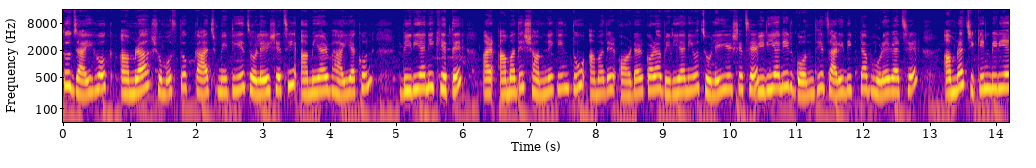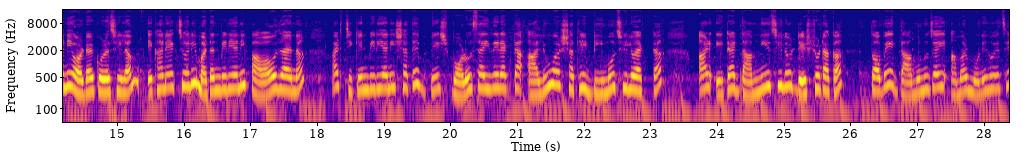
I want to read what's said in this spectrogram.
তো যাই হোক, আমরা সমস্ত কাজ মিটিয়ে চলে এসেছি। আমি আর ভাই এখন বিরিয়ানি খেতে, আর আমাদের সামনে কিন্তু আমাদের অর্ডার করা বিরিয়ানিও চলেই এসেছে। বিরিয়ানির গন্ধে চারিদিকটা ভরে গেছে। আমরা চিকেন বিরিয়ানি অর্ডার করেছিলাম। এখানে অ্যাকচুয়ালি মাটন বিরিয়ানি পাওয়াও যায় না। আর চিকেন বিরিয়ানির সাথে বেশ বড় সাইজের একটা আলু আর সাথে ডিমও ছিল একটা। আর এটার দাম নিয়েছিল দেড়শো টাকা। তবে দাম অনুযায়ী আমার মনে হয়েছে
